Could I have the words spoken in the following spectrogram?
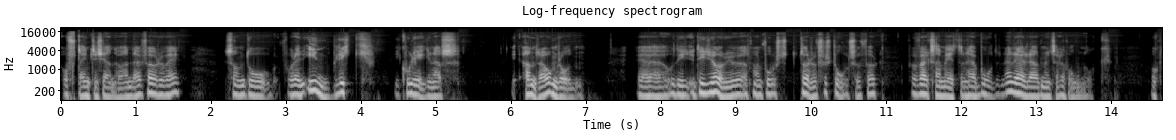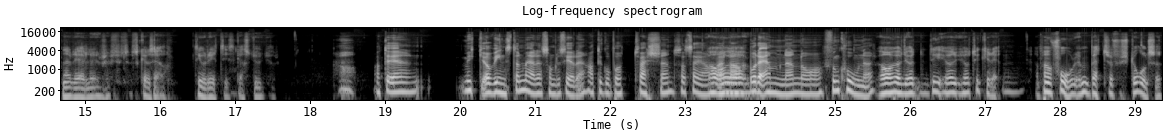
ofta inte känner varandra i förväg som då får en inblick i kollegornas andra områden. Eh, och det, det, gör ju att man får större förståelse för, för verksamheten här både när det gäller administration och, och när det gäller ska jag säga, teoretiska studier. Att det är mycket av vinsten med det som du ser det? Att det går på tvärsen så att säga ja, mellan ja. både ämnen och funktioner? Ja, jag, det, jag, jag tycker det. Mm. Att man får en bättre förståelse.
